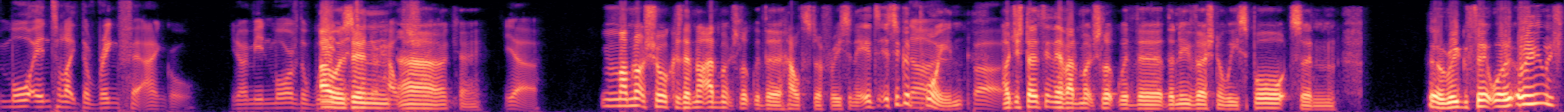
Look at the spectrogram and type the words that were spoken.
more into like the ring fit angle. You know, what I mean, more of the weird Oh, as in, health ah, okay. yeah. Mm, I'm not sure because they've not had much luck with the health stuff recently. It's it's a good No, point. but I just don't think they've had much luck with the the new version of Wii Sports and the Ring Fit. One. I, mean, it was,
